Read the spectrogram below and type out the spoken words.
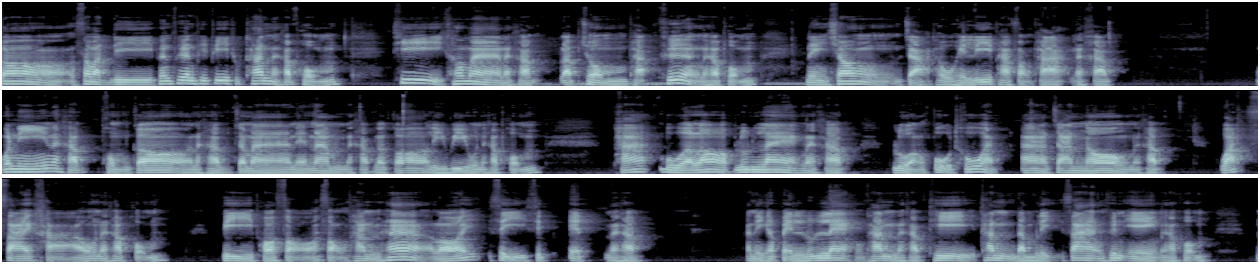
ก็สวัสดีเพื่อนๆพี่ๆทุกท่านนะครับ ผมที่เข้ามานะครับ รับชมพระเครื่องนะครับ ผมในช่องจากโทเฮลลี่พาสองพระนะครับ วันนี้นะครับผมก็นะครับจะมาแนะนำนะครับ แล้วก็รีวิวนะครับ ผมพระบัวรอบรุ่นแรกนะครับ หลวงปู่ทวดอาจารย์นองนะครับ วัดทรายขาวนะครับ ผม ปีพศ 2541 นะครับ อันนี้ก็เป็นรุ่นแรกของท่านนะครับ ที่ท่านดำริสร้างขึ้นเองนะครับ ผม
